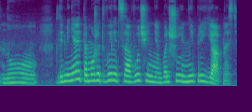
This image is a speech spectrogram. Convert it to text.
ну, для меня это может вылиться в очень большую неприятность.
